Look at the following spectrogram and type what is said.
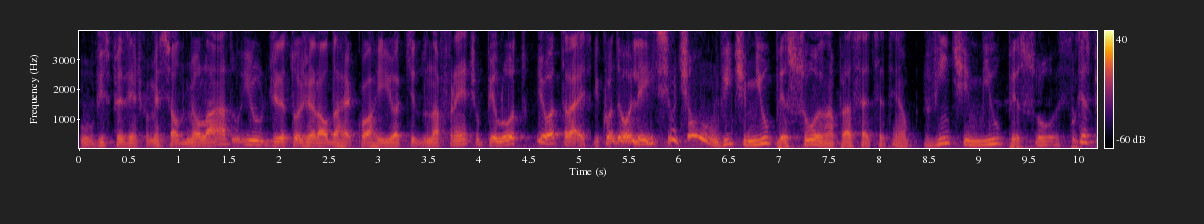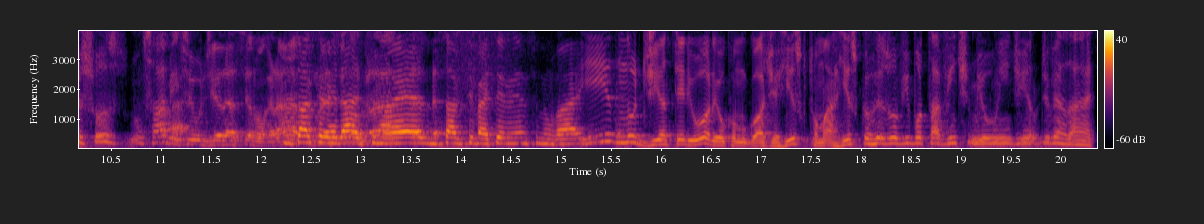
o vice-presidente comercial do meu lado, e o diretor-geral da Record Rio aqui do, na frente, o piloto, e eu atrás. E quando eu olhei em cima, tinham 20 mil pessoas na Praça 7 de setembro. 20 mil pessoas. Porque as pessoas não sabem se o dinheiro é cenográfico. Não sabe se é verdade, se não é, não sabe se vai ter mesmo, se não vai. E no dia anterior, eu, como gosto de risco, tomar risco, eu resolvi botar 20 20 mil em dinheiro de verdade.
